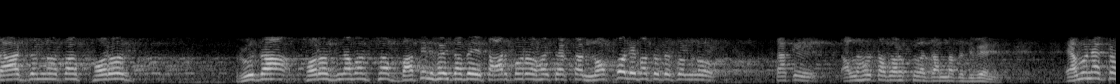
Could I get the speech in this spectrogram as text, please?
যাওয়ার জন্য তার ফরজ রোজা, ফরজ নামাজ সব বাতিল হয়ে যাবে। তারপরে হয়তো একটা নকল এবাদতের জন্য তাকে আল্লাহ তাবারকতাল্লাহ জান্নাতে দিবেন। এমন একটা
